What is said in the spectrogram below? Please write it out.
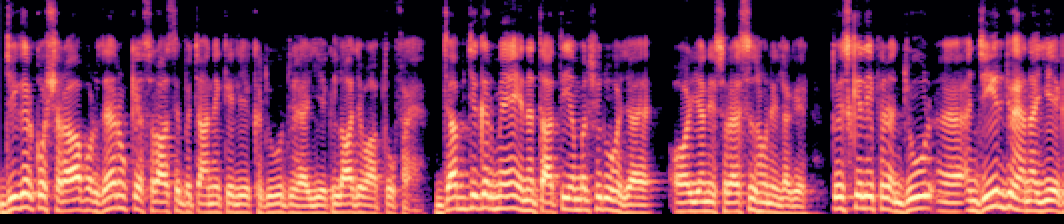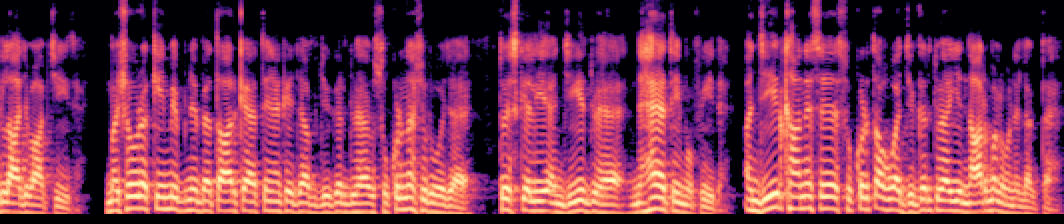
जिगर को शराब और जहरों के असरा से बचाने के लिए खजूर जो है, ये एक लाजवाब तोहफा है। जब जिगर में इनताती अमल शुरू हो जाए और यानी सोरेसिस होने लगे तो इसके लिए फिर अंजूर अंजीर जो है ना, ये एक लाजवाब चीज़ है। मशहूर हकीम इबन बेतार कहते हैं कि जब जिगर जो है वो सुकड़ना शुरू हो जाए तो इसके लिए अंजीर जो है नहायत ही मुफीद है। अंजीर खाने से सुकड़ता हुआ जिगर जो है ये नॉर्मल होने लगता है।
